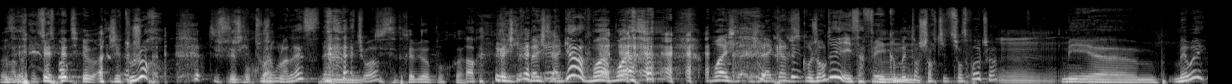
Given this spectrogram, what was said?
mon adresse mail sur tu vois. J'ai toujours. Tu sais J'ai pourquoi. toujours mon adresse, tu vois. Tu sais très bien pourquoi. Alors, mais je, je la garde, moi, moi, moi, je la, je la garde jusqu'aujourd'hui. Et ça fait combien de temps je suis sorti de Sciences Po, tu vois. Hmm, Mais, euh, mais oui.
